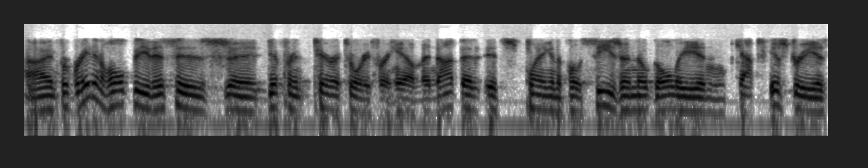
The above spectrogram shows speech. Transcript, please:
Uh, and for Braden Holtby, this is uh, different territory for him. And not that it's playing in the postseason. No goalie in Caps history has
